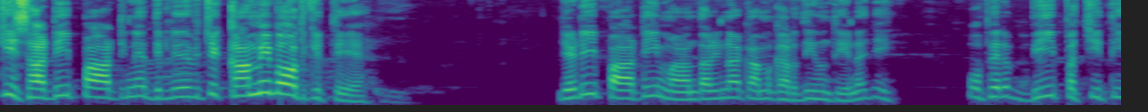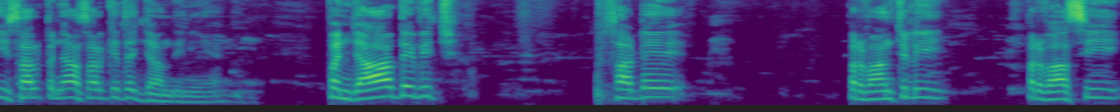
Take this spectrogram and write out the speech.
ਕਿ ਸਾਡੀ ਪਾਰਟੀ ਨੇ ਦਿੱਲੀ ਦੇ ਵਿੱਚ ਕੰਮ ਹੀ ਬਹੁਤ ਕੀਤੇ ਆ। ਜਿਹੜੀ ਪਾਰਟੀ ਇਮਾਨਦਾਰੀ ਨਾਲ ਕੰਮ ਕਰਦੀ ਹੁੰਦੀ ਹੈ ਨਾ ਜੀ, ਉਹ ਫਿਰ 20 25 30 ਸਾਲ 50 ਸਾਲ ਕਿਤੇ ਜਾਂਦੀ ਨਹੀਂ ਹੈ। ਪੰਜਾਬ ਦੇ ਵਿੱਚ ਸਾਡੇ ਪ੍ਰਵਾਂਚਲੀ ਪ੍ਰਵਾਸੀ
